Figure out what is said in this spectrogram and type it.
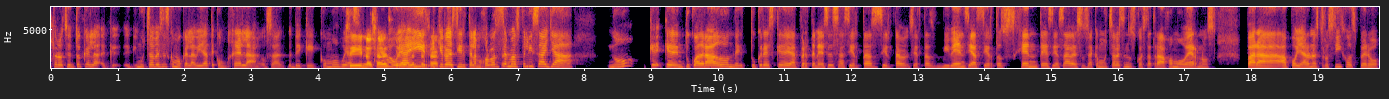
Pero siento que, la, que, muchas veces como que la vida te congela, o sea, de que cómo voy a, sí, hacer, no sabes cómo voy a ir, empezar. y quiero decirte, a lo mejor vas a ser más feliz allá, ¿no? Que, que, en tu cuadrado donde tú crees que perteneces a ciertas, cierta, ciertas vivencias, ciertas gentes, ya sabes, o sea que muchas veces nos cuesta trabajo movernos para apoyar a nuestros hijos, pero,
